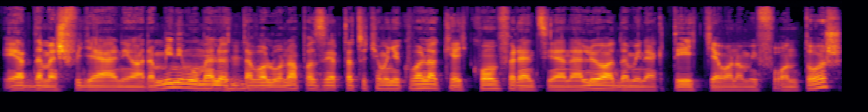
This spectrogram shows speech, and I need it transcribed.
érdemes figyelni arra. Minimum előtte uh-huh. való nap azért, tehát hogyha mondjuk valaki egy konferencián előad, aminek tétje van, ami fontos,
